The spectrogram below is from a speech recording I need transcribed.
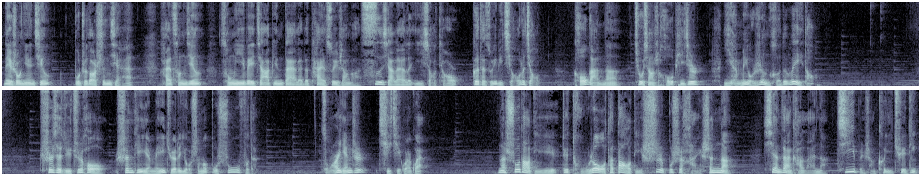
那时候年轻，不知道深浅，还曾经从一位嘉宾带来的太岁上啊撕下来了一小条，搁在嘴里嚼了嚼，口感呢就像是猴皮筋儿，也没有任何的味道。吃下去之后，身体也没觉得有什么不舒服的。总而言之，奇奇怪怪。那说到底，这土肉它到底是不是海参呢？现在看来呢，基本上可以确定，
